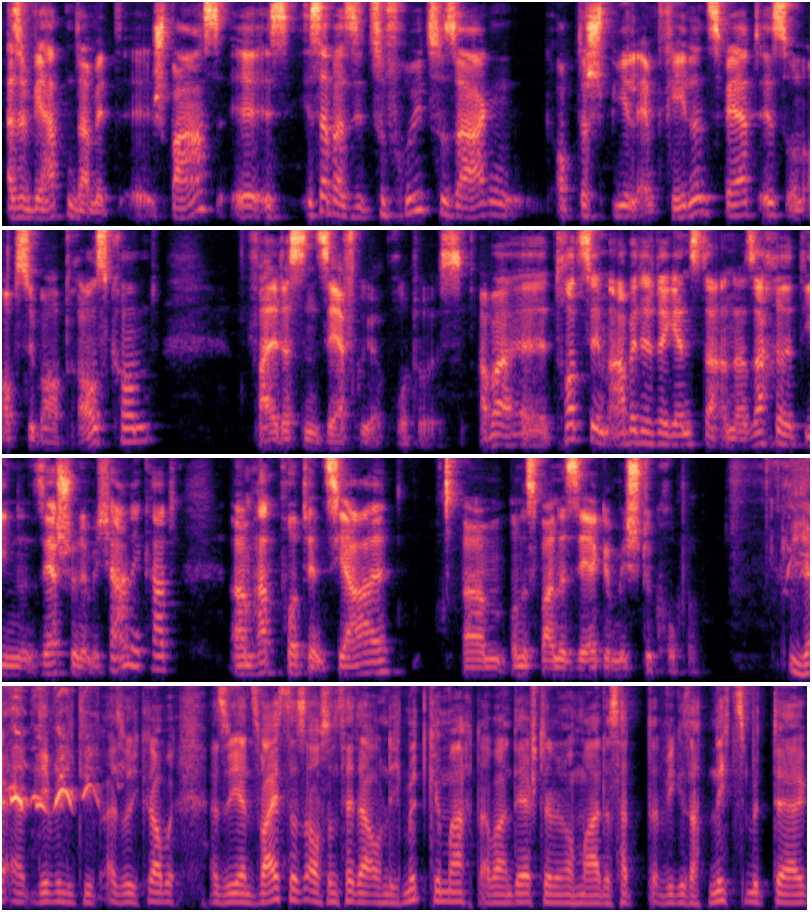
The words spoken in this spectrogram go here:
Also wir hatten damit äh, Spaß. Äh, es ist aber zu früh zu sagen, ob das Spiel empfehlenswert ist und ob es überhaupt rauskommt, weil das ein sehr früher Proto ist. Aber äh, trotzdem arbeitet der Jens da an einer Sache, die eine sehr schöne Mechanik hat, ähm, hat Potenzial ähm, und es war eine sehr gemischte Gruppe. Ja, äh, definitiv. Also ich glaube, also Jens weiß das auch, sonst hätte er auch nicht mitgemacht, aber an der Stelle nochmal, das hat, wie gesagt, nichts mit der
